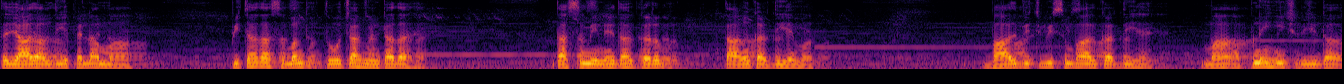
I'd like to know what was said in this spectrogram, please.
ਤਾਂ ਯਾਦ ਆਉਂਦੀ ਹੈ ਪਹਿਲਾਂ ਮਾਂ, ਪਿਤਾ ਦਾ ਸੰਬੰਧ 2-4 ਮਿੰਟਾਂ ਦਾ ਹੈ 10 ਮਹੀਨੇ ਦਾ ਗਰਭ ਧਾਰਨ ਕਰਦੀ ਹੈ ਮਾਂ, ਬਾਅਦ ਵਿੱਚ ਵੀ ਸੰਭਾਲ ਕਰਦੀ ਹੈ, ਮਾਂ ਆਪਣੇ ਹੀ ਸਰੀਰ ਦਾ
